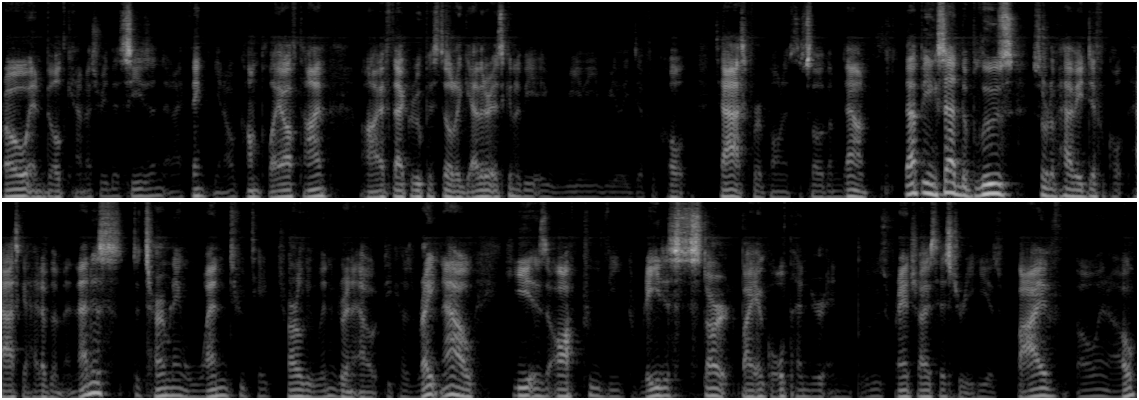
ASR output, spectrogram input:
grow and build chemistry this season. And I think you know, come playoff time, uh, if that group is still together, it's going to be a really, really difficult task for opponents to slow them down. That being said, the Blues sort of have a difficult task ahead of them, and that is determining when to take Charlie Lindgren out because right now he is off to the greatest start by a goaltender in Blues franchise history. He is 5 0 0.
